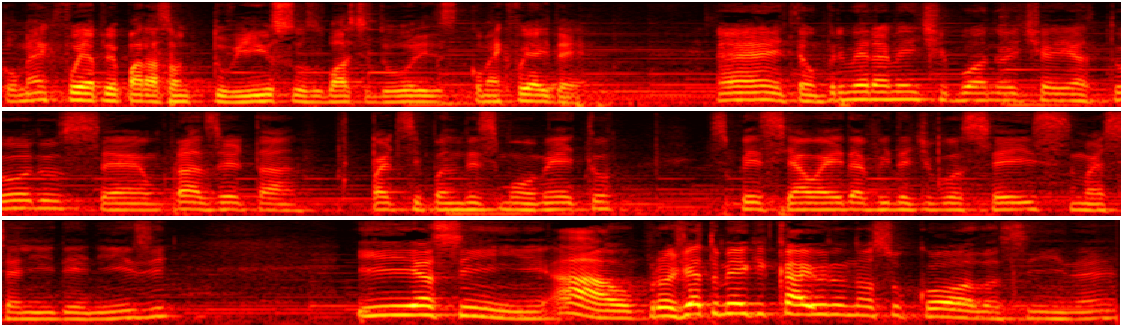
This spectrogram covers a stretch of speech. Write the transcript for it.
Como é que foi a preparação de tudo isso, os bastidores, como é que foi a ideia? É, então, primeiramente, boa noite aí a todos. É um prazer estar participando desse momento especial aí da vida de vocês, Marcelinho e Denise. E assim, ah, o projeto meio que caiu no nosso colo, assim, né?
